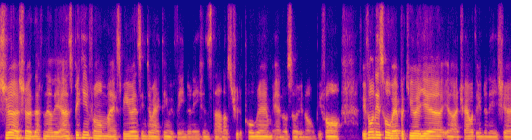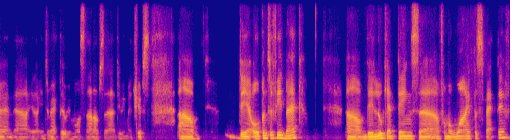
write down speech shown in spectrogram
Sure, sure, definitely. And speaking from my experience interacting with the Indonesian startups through the program, and also, you know, before before this whole very peculiar year, you know, I traveled to Indonesia and uh, you know interacted with more startups uh, during my trips. Um, they are open to feedback um, they look at things uh, from a wide perspective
